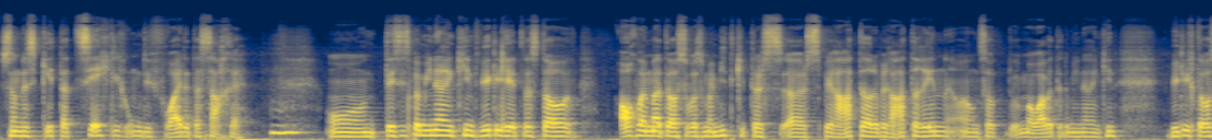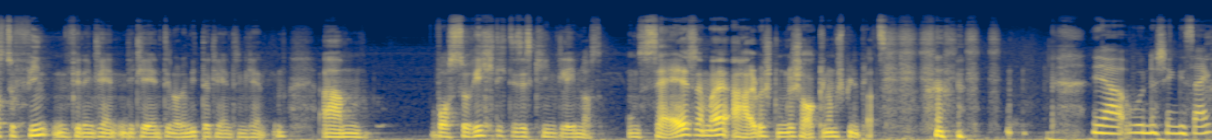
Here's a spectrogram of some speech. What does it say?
sondern es geht tatsächlich um die Freude der Sache. Mhm. Und das ist bei mir ein Kind wirklich etwas da, auch wenn man da sowas mal mitgibt als, als Berater oder Beraterin und sagt, man arbeitet mit einem Kind, wirklich da was zu finden für den Klienten, die Klientin oder mit der Klientin, Klienten, ähm, was so richtig dieses Kind leben lässt. Und sei es einmal eine halbe Stunde Schaukeln am Spielplatz. Ja, wunderschön gesagt.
